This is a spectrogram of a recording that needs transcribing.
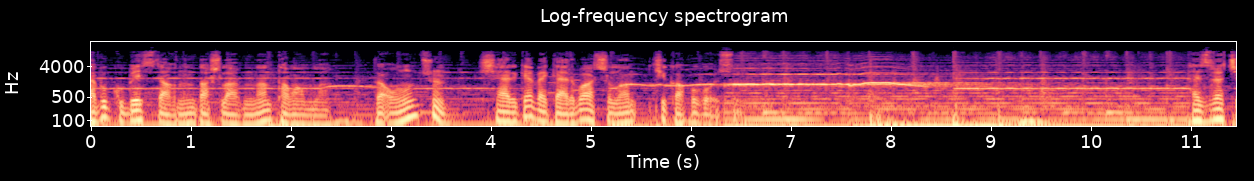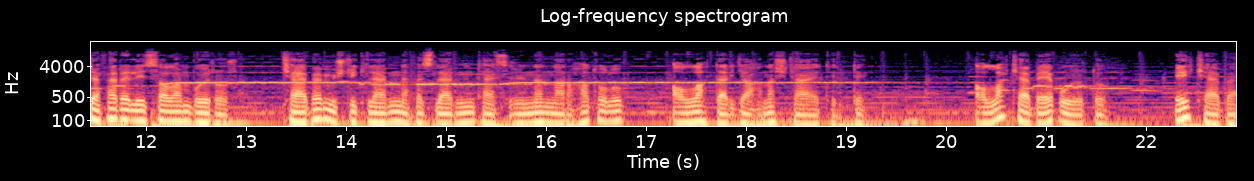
Əbu Qubeys dağının daşlarından tamamla və onun üçün şərqə və qərbə açılan iki qapı qoysun. Həzrət Cəfər əleyhissalam buyurur: Kəbə müşriklərin nəfəslərinin təsirindən narahat olub Allah dərgahına şikayət etdi. Allah Kəbəyə buyurdu: Ey Kəbə,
